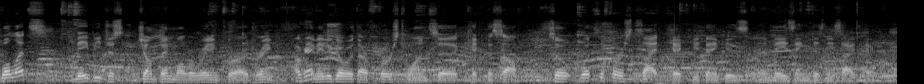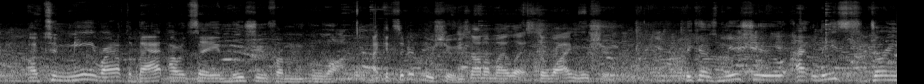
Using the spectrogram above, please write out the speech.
Well, let's maybe just jump in while we're waiting for our drink. Okay. And maybe go with our first one to kick this off. So, what's the first sidekick you think is an amazing Disney sidekick? Uh, to me, right off the bat, I would say Mushu from Mulan. I considered Mushu. He's not on my list. So, why Mushu? because Mushu, at least during,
